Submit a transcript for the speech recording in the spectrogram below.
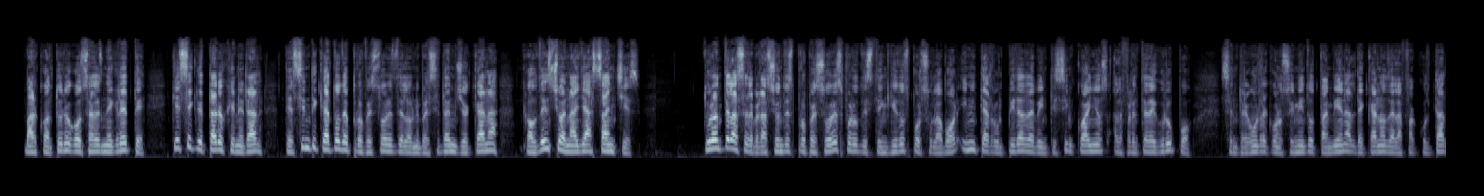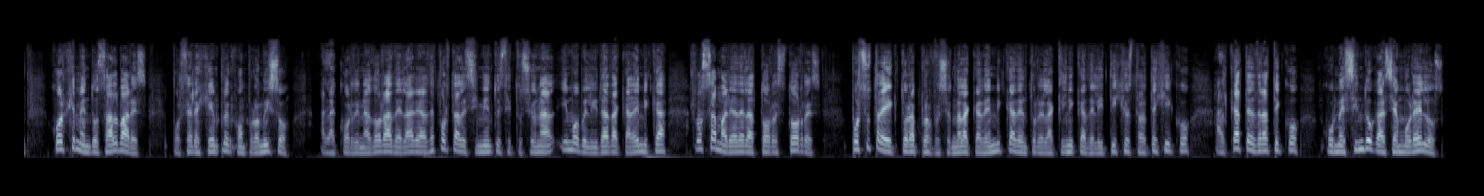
Marco Antonio González Negrete, que es secretario general del Sindicato de Profesores de la Universidad Michoacana, Gaudencio Anaya Sánchez. Durante la celebración, de profesores fueron distinguidos por su labor ininterrumpida de 25 años al frente del grupo. Se entregó un reconocimiento también al decano de la facultad, Jorge Mendoza Álvarez, por ser ejemplo en compromiso, a la coordinadora del área de fortalecimiento institucional y movilidad académica, Rosa María de la Torres Torres, por su trayectoria profesional académica dentro de la Clínica de Litigio Estratégico, al catedrático Cumecindo García Morelos,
